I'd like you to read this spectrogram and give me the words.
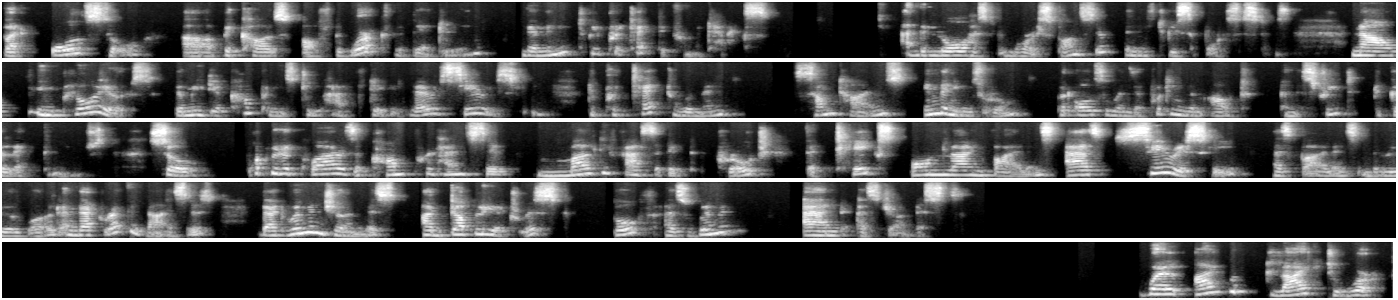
but also uh, because of the work that they're doing, then they need to be protected from attacks. And the law has to be more responsive. There needs to be support systems. Now, employers, the media companies do have to take it very seriously to protect women, sometimes in the newsroom, but also when they're putting them out in the street to collect the news. So what we require is a comprehensive, multifaceted approach that takes online violence as seriously as violence in the real world and that recognizes that women journalists are doubly at risk, both as women and as journalists. Well, I would like to work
